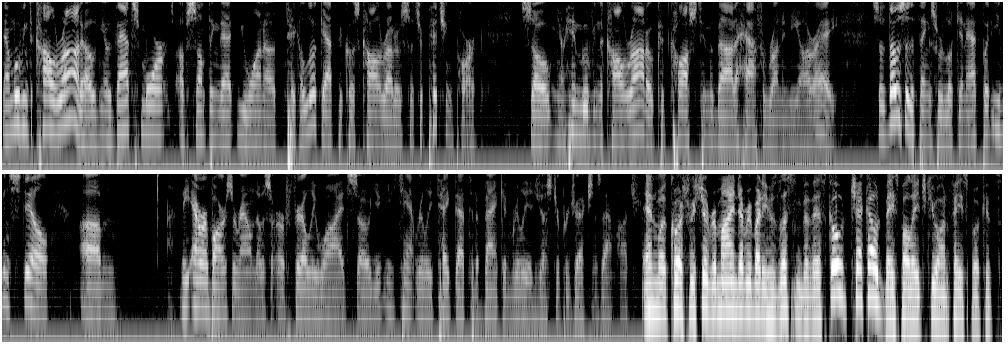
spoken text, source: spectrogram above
Now moving to Colorado, you know that's more of something that you want to take a look at because Colorado is such a pitching park. So, you know, him moving to Colorado could cost him about a half a run in ERA. So those are the things we're looking at. But even still, um, the error bars around those are fairly wide, so you, you can't really take that to the bank and really adjust your projections that much. And of course, we should remind everybody who's listening to this: go check out Baseball HQ on Facebook. It's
